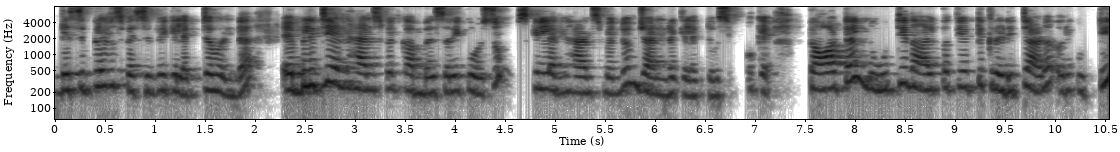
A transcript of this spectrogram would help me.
ഡിസിപ്ലിൻ സ്പെസിഫിക് ഇലക്റ്റീവ് ഉണ്ട്. എബിലിറ്റി എൻഹാൻസ്മെന്റ് കമ്പൽസറി കോഴ്സും സ്കിൽ എൻഹാൻസ്മെന്റും ജനറിക് ഇലക്റ്റീവ്സും ഓക്കെ ടോട്ടൽ നൂറ്റി നാൽപ്പത്തി എട്ട് ക്രെഡിറ്റ് ആണ് ഒരു കുട്ടി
